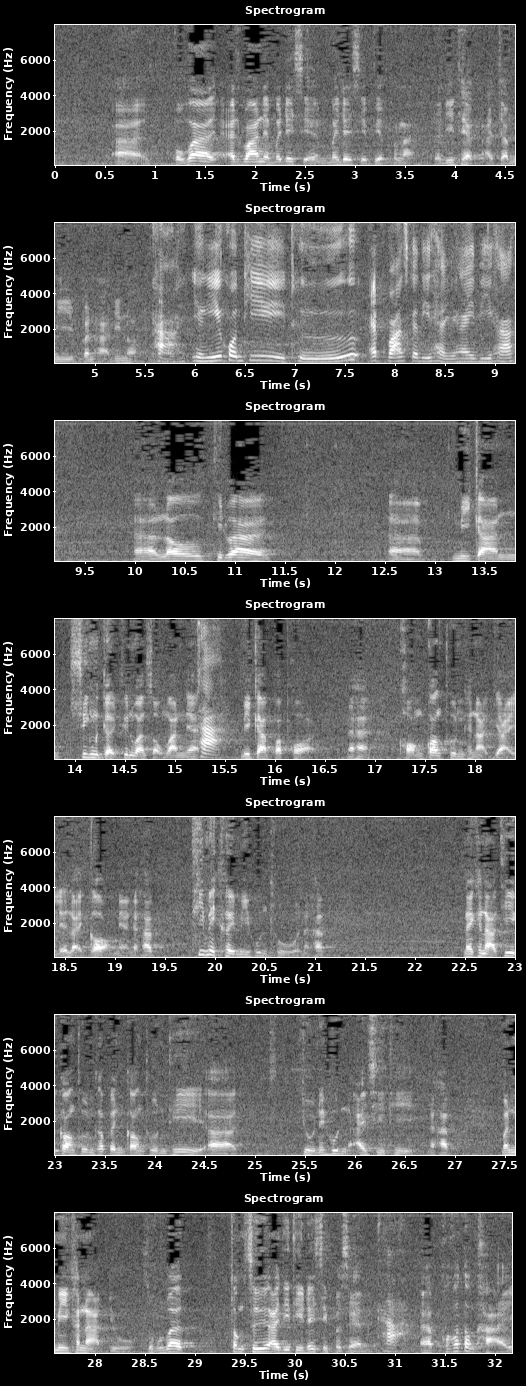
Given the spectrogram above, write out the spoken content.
ผมว่าแอดวานเนี่ยไม่ได้เสียไม่ได้เสียเปรียบเท่าไหร่แต่ดีแท็อาจจะมีปัญหานิดหน่อย ค่ะ อย่างนี้คนที่ถือ Advance กับ d t แทยังไงดีคะเอ่อเราคิดว่าเอ่อมีการซึ่งมันเกิดขึ้นวันสองวันเนี่ยค่ะมีการปรับพอร์ตนะฮะของกองทุนขนาดใหญ่หลายๆกองเนี่ยนะครับที่ไม่เคยมีหุ้นทรูนะครับ ในขณะที่กองทุนเขาเป็นกองทุนที่เอ่ออยู่ในหุ้น ICT นะครับมันมีขนาดอยู่ สมมุติว่า ต้องซื้อ ICT ได้ 10%ค่ะนะครับเขาก็ต้องขาย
